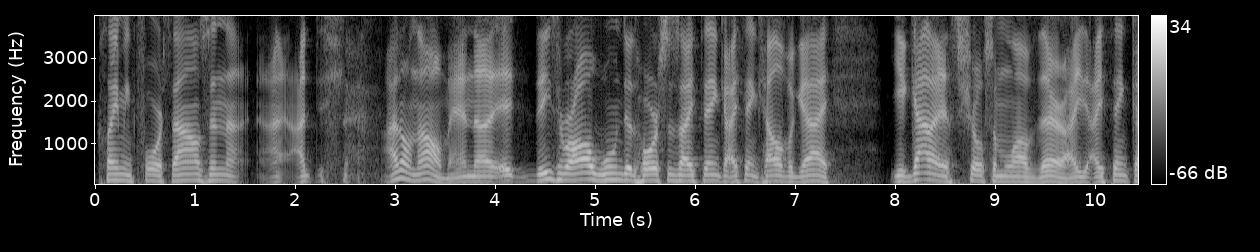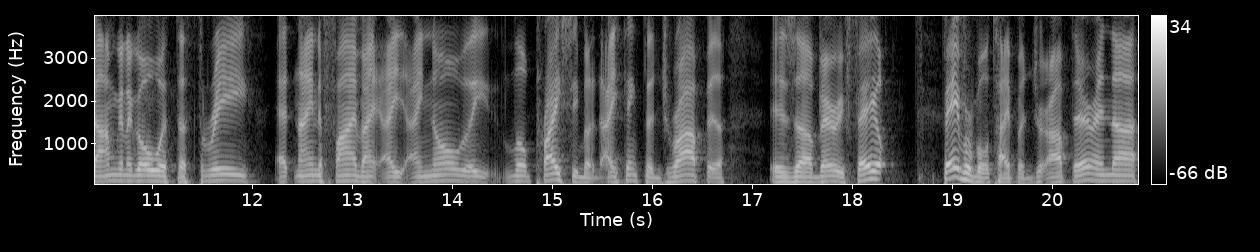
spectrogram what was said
claiming four thousand. I, I I don't know, man. Uh, it, these are all wounded horses. I think. I think hell of a guy. You gotta show some love there. I, I think I'm gonna go with the three at nine to five. I I, I know a little pricey, but I think the drop uh, is uh, very fail favorable type of drop there. And uh,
